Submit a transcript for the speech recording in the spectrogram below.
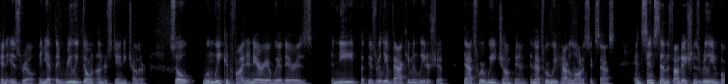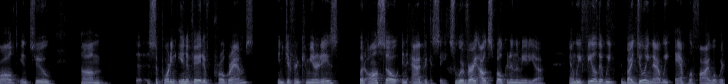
and Israel, and yet they really don't understand each other. So when we can find an area where there is a need, but there's really a vacuum in leadership, that's where we jump in, and that's where we've had a lot of success. And since then, the foundation is really involved into um, supporting innovative programs in different communities, but also in advocacy. So we're very outspoken in the media, and we feel that we, by doing that, we amplify what we're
